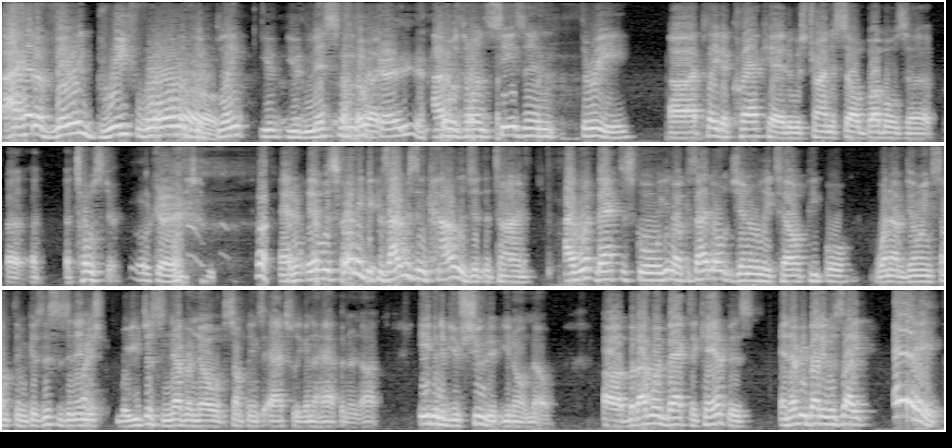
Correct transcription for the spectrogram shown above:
I had a very brief role. Oh. If you blink, you, you'd miss me. But okay. I was on season three. Uh, I played a crackhead who was trying to sell Bubbles a, a, a toaster. Okay. and it was funny because I was in college at the time. I went back to school, you know, because I don't generally tell people when I'm doing something because this is an industry right. where you just never know if something's actually going to happen or not. Even if you shoot it, you don't know. Uh, but I went back to campus and everybody was like, "Hey,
